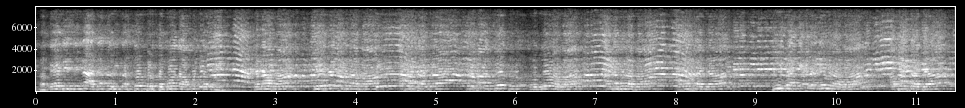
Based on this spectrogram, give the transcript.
Oke di sini ada tuh bertemu namun. Kenapa? Hurufnya ada berapa? Apa saja? Termasuk huruf apa? Ada berapa? Apa saja? Dibagi berapa? Apa saja?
